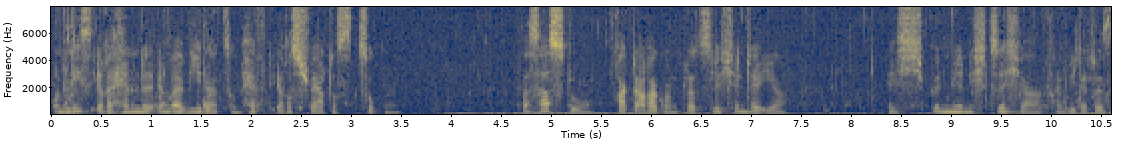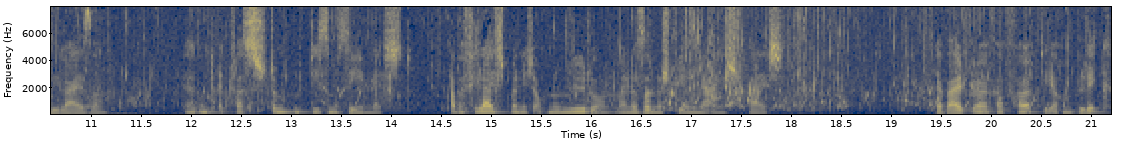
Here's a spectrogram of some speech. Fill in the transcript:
und ließ ihre Hände immer wieder zum Heft ihres Schwertes zucken. Was hast du? fragte Aragorn plötzlich hinter ihr. Ich bin mir nicht sicher, erwiderte sie leise. Irgendetwas stimmt mit diesem See nicht. Aber vielleicht bin ich auch nur müde und meine Sinne spielen mir einen Streich. Der Waldläufer folgte ihrem Blick,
